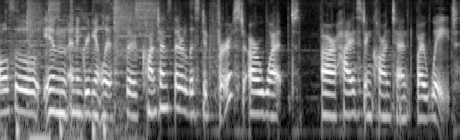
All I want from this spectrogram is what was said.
also in an ingredient list, the contents that are listed first are what are highest in content by weight.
